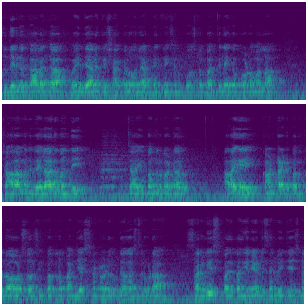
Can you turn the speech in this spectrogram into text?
సుదీర్ఘ కాలంగా వైద్య ఆరోగ్య శాఖలో ల్యాబ్ టెక్నీషియన్ పోస్టులో భర్తీ లేకపోవడం వల్ల చాలామంది వేలాది మంది చాలా ఇబ్బందులు పడ్డారు. అలాగే కాంట్రాక్ట్ పద్ధతిలో అవుట్సోర్సింగ్ పద్ధతిలో పనిచేస్తున్నటువంటి ఉద్యోగస్తులు కూడా సర్వీస్ పది పదిహేను ఏళ్ళు సర్వీస్ చేసిన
